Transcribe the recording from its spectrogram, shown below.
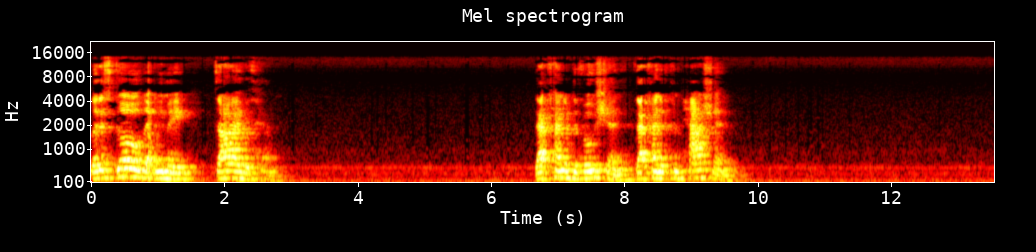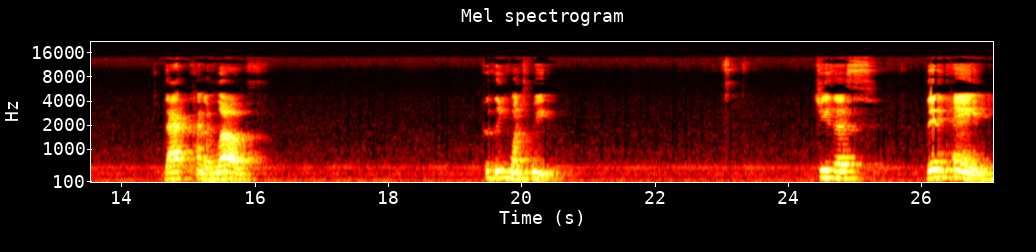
Let us go that we may die with him. That kind of devotion, that kind of compassion, that kind of love could lead one to weep. Jesus then came,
